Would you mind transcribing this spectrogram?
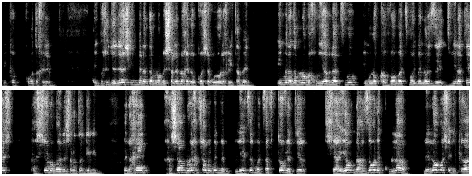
ממקומות אחרים. אני פשוט יודע שאם בן אדם לא משלם לחדר כושר, הוא לא הולך להתאמן. אם בן אדם לא מחויב לעצמו, אם הוא לא קבוע בעצמו, אם אין לו איזה טבילת אש, קשה לו מאוד לשנות הרגלים. ולכן חשבנו איך אפשר באמת לייצר מצב טוב יותר שהיום נעזור לכולם, ללא מה שנקרא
